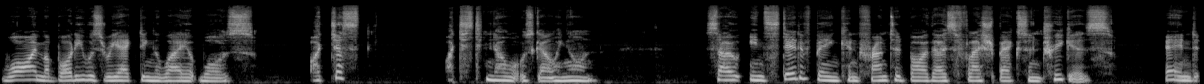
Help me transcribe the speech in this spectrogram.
why my body was reacting the way it was. I just I just didn't know what was going on. So instead of being confronted by those flashbacks and triggers, and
